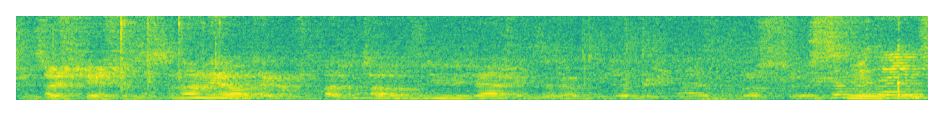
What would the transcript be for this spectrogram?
Czy coś Cię jeszcze zastanawiało, tak na przykład to nie wiedziałaś jak zrobić, żebyśmy po prostu... Really good.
